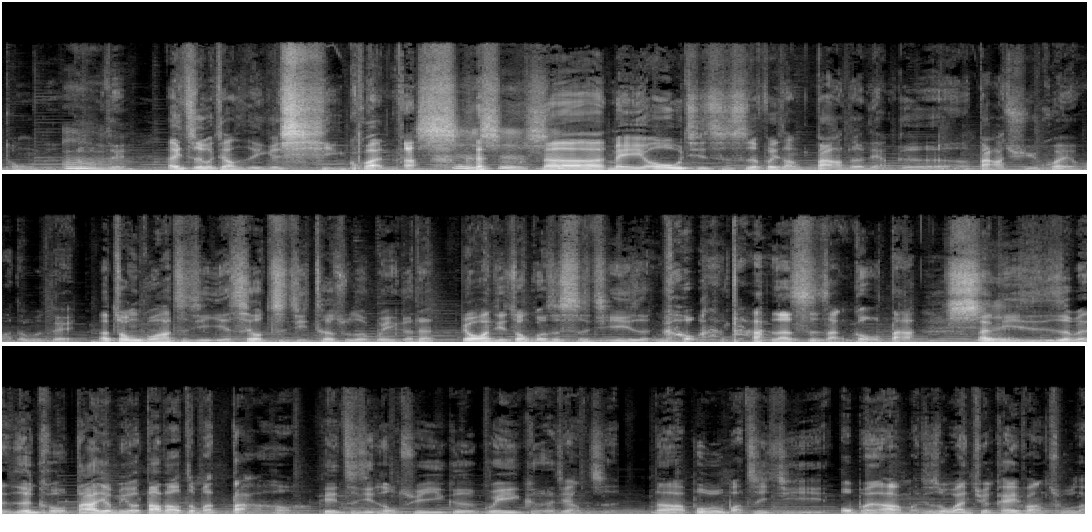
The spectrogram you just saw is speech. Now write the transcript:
通的，嗯、对不对？它一直有这样子的一个习惯啊，是 是是。那美欧其实是非常大的两个大区块嘛，对不对？那中国它自己也是有自己特殊的规格，但不要忘记中国是十几亿人口，它的市场够大。是。那你日本人口大又没有大到这么大哈，可以自己弄出一个规格这样子，那不如把自己 open up 嘛，就是完全开放出来。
